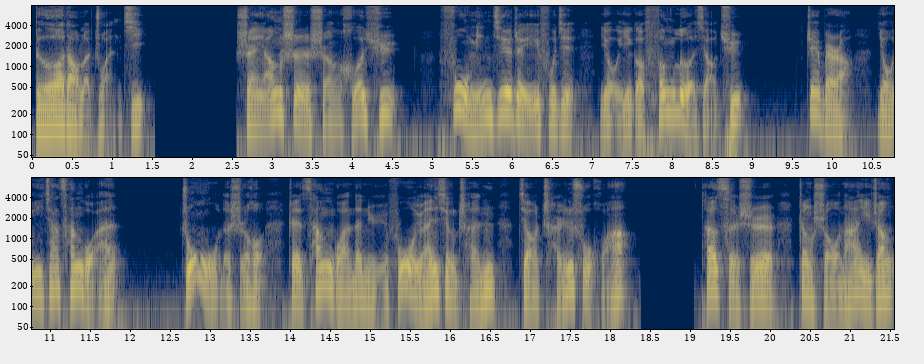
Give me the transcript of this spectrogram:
得到了转机。沈阳市沈河区富民街这一附近有一个丰乐小区，这边啊有一家餐馆。中午的时候，这餐馆的女服务员姓陈，叫陈树华。她此时正手拿一张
